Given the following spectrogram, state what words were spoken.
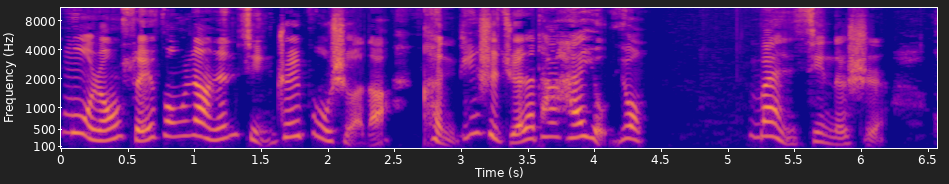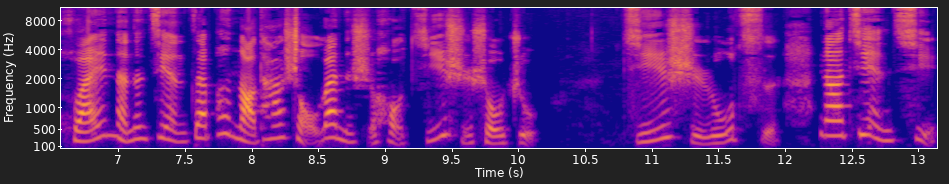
慕容随风让人紧追不舍的，肯定是觉得他还有用。万幸的是，淮南的剑在碰到他手腕的时候及时收住，即使如此，那剑气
